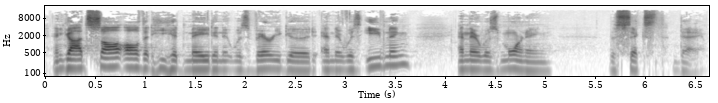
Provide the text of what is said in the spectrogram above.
And God saw all that he had made, and it was very good. And there was evening and there was morning the sixth day.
